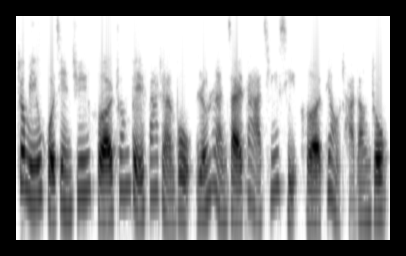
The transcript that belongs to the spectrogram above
证明火箭军和装备发展部仍然在大清洗和调查当中。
